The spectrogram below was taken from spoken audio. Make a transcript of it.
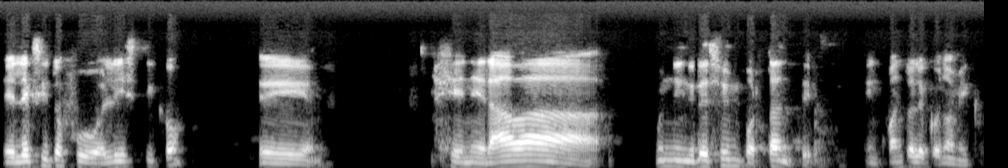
el éxito futbolístico, eh, generaba un ingreso importante en cuanto al económico,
